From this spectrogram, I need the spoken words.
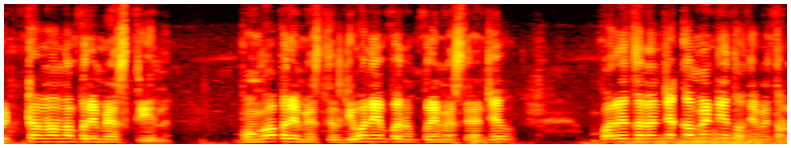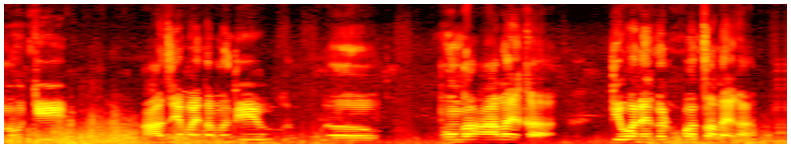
विठ्ठलांना प्रेमी असतील भोंगा प्रेमी असतील दिवाने प्रे- प्रेमी असतील यांचे बऱ्याच जणांच्या कमेंट येत होते मित्रांनो की आज या मैदानामध्ये भोंगा आला आहे का? दिवाने गटपास झाला आहे का?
